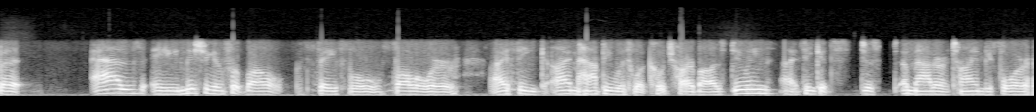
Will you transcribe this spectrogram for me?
But as a Michigan football faithful follower, I think I'm happy with what Coach Harbaugh is doing. I think it's just a matter of time before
